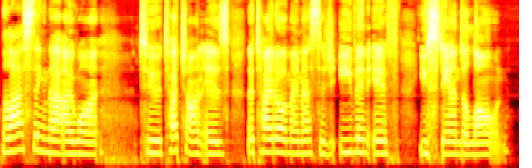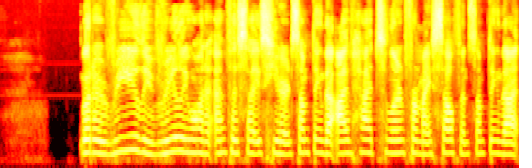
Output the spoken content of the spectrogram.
The last thing that I want to touch on is the title of my message, Even If You Stand Alone. What I really, really want to emphasize here, and something that I've had to learn for myself, and something that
